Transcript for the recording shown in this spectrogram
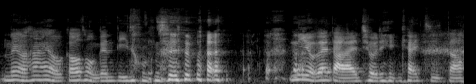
没有，他还有高筒跟低筒之分，你有在打篮球，你应该知道。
